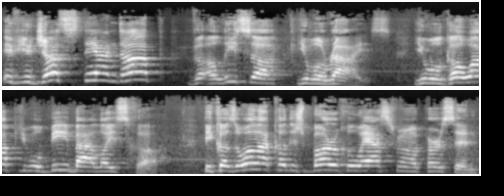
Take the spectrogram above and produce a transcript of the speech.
If you just stand up, the Alisa, you will rise. You will go up, you will be Ba'aloischa. Because all HaKadosh Baruch Hu asks from a person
